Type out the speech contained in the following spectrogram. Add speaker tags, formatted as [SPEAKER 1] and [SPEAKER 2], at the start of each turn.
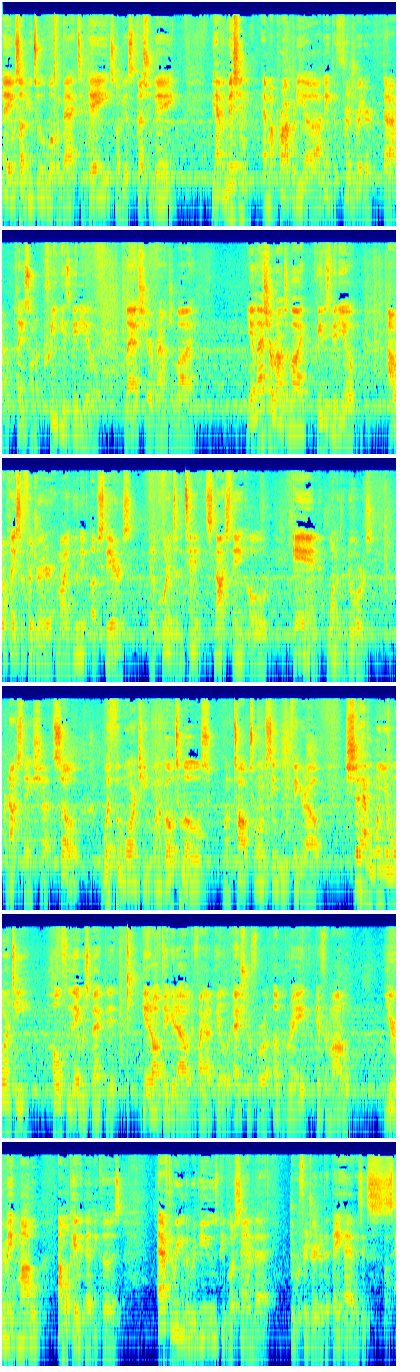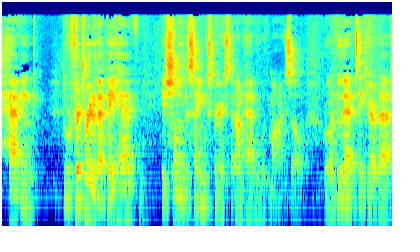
[SPEAKER 1] Hey, what's up YouTube? Welcome back. Today it's gonna be a special day. We have a mission at my property. Uh, I think the refrigerator that I replaced on a previous video last year around July. Yeah, last year around July, previous video, I replaced the refrigerator in my unit upstairs. And according to the tenant, it's not staying cold and one of the doors are not staying shut. So with the warranty, we're gonna go to Lowe's, we're gonna talk to them, see what we can figure out. Should have a one year warranty. Hopefully they respect it. Get it all figured out. If I gotta pay a little extra for an upgrade, different model, year make model, I'm okay with that because after reading the reviews, people are saying that the refrigerator that they have is having, the refrigerator that they have is showing the same experience that I'm having with mine. So we're gonna do that, take care of that.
